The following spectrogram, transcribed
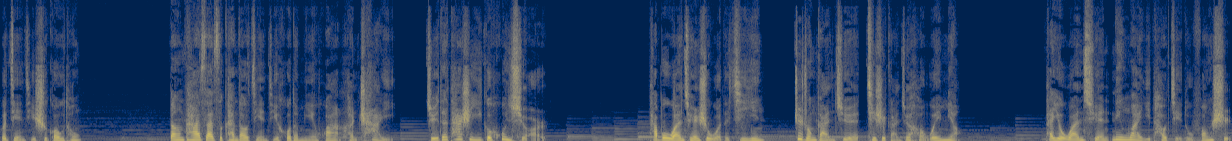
和剪辑师沟通。当他再次看到剪辑后的棉花，很诧异，觉得他是一个混血儿。他不完全是我的基因，这种感觉其实感觉很微妙。他有完全另外一套解读方式，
